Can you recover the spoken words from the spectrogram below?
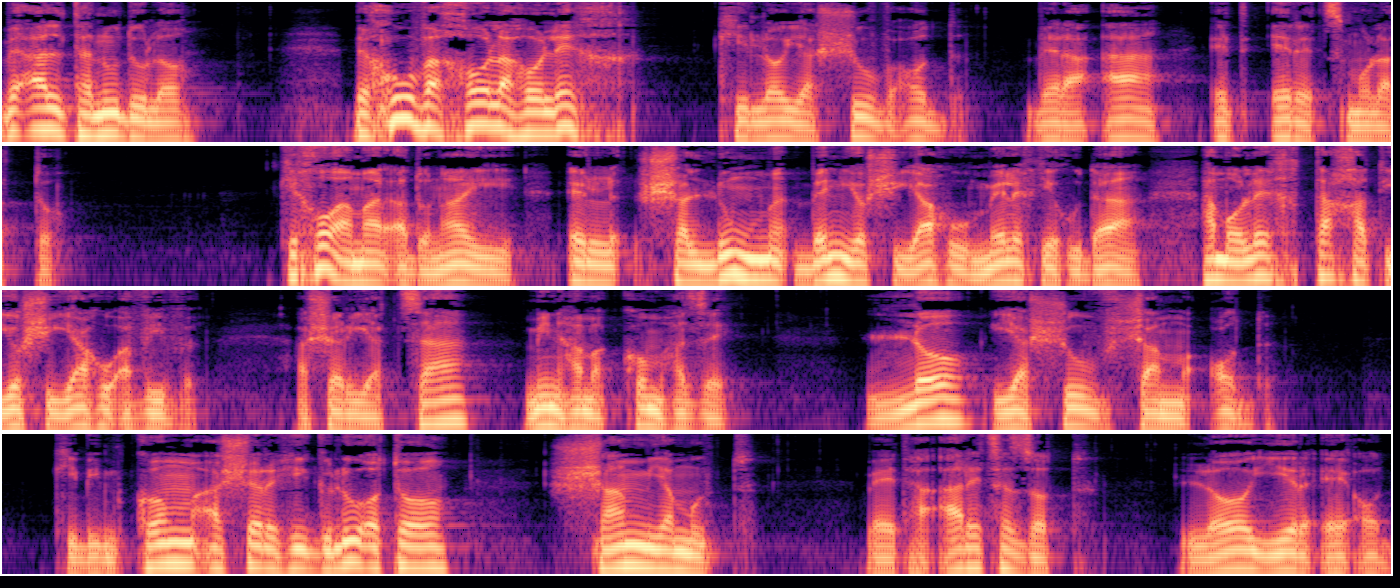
ואל תנודו לו, בכו בכל ההולך, כי לא ישוב עוד, וראה את ארץ מולדתו. ככה אמר אדוני אל שלום בן יאשיהו מלך יהודה, המולך תחת יאשיהו אביו, אשר יצא מן המקום הזה, לא ישוב שם עוד. כי במקום אשר הגלו אותו, שם ימות, ואת הארץ הזאת לא יראה עוד.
